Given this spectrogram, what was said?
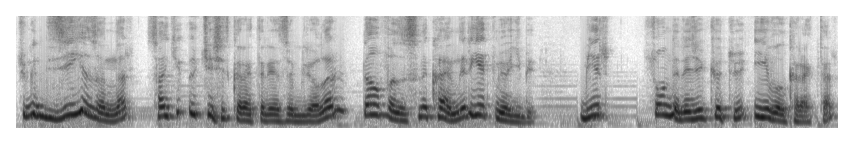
Çünkü diziyi yazanlar sanki 3 çeşit karakter yazabiliyorlar. Daha fazlasını kalemleri yetmiyor gibi. 1. Son derece kötü, evil karakter.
